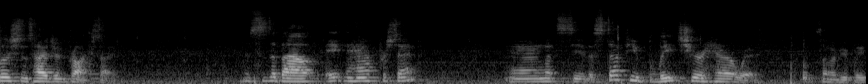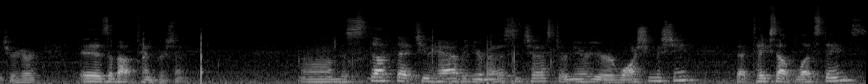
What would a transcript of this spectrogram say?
solution is hydrogen peroxide. This is about 8.5%. And let's see, the stuff you bleach your hair with, some of you bleach your hair, is about 10%. Um, the stuff that you have in your medicine chest or near your washing machine that takes out blood stains,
